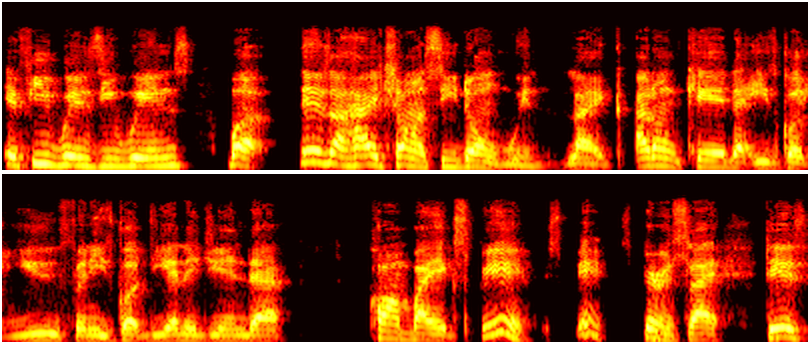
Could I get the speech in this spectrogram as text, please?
If he wins, he wins. But there's a high chance he don't win. Like I don't care that he's got youth and he's got the energy and that can't buy experience. Experience. Like there's,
